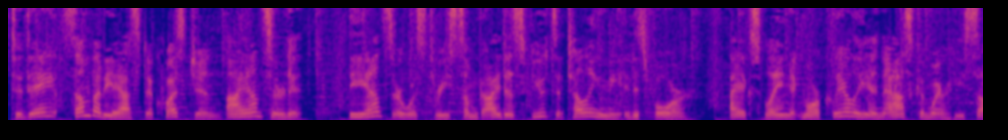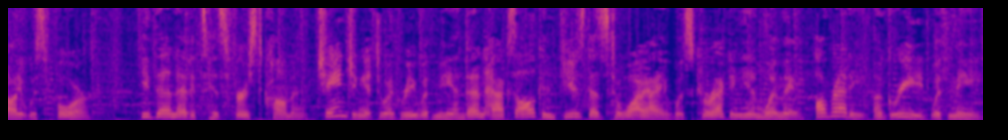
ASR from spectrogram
Today, somebody asked a question, I answered it. The answer was 3 some guy disputes it telling me it is 4. I explain it more clearly and ask him where he saw it was 4. He then edits his first comment, changing it to agree with me and then acts all confused as to why I was correcting him when they already agreed with me.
